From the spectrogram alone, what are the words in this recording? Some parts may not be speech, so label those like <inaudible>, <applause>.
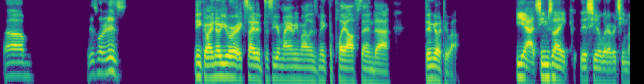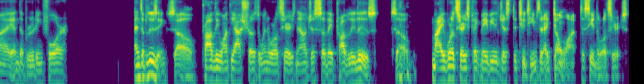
Um, it is what it is. Nico, I know you were excited to see your Miami Marlins make the playoffs and uh, didn't go too well. Yeah, it seems like this year, whatever team I end up rooting for ends up losing. So probably want the Astros to win the World Series now, just so they probably lose. So <laughs> my World Series pick may be just the two teams that I don't want to see in the World Series.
